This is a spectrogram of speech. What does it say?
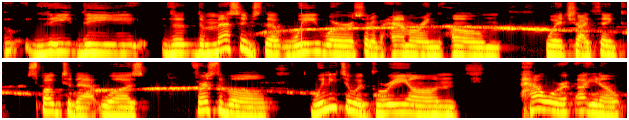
the the the the message that we were sort of hammering home, which I think spoke to that, was first of all we need to agree on how are uh, you know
